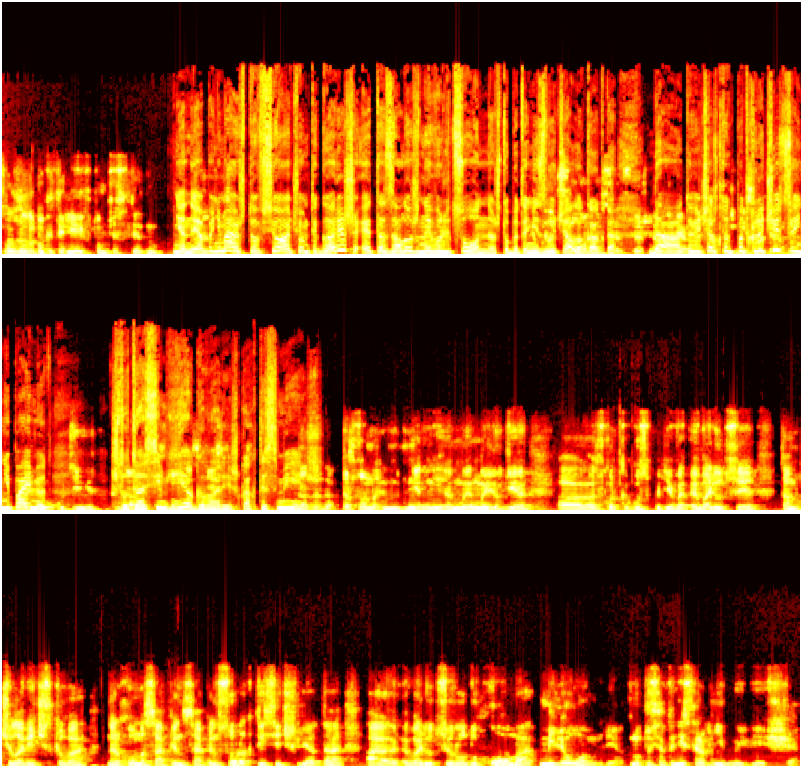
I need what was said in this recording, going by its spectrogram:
за, за богатырей в том числе. Ну, не, ну я это... понимаю, что все, о чем ты говоришь, это заложено эволюционно, чтобы это не звучало как-то. Да, верно. а то ведь сейчас кто-то и подключится и не поймет, люди, что да, ты о семье говоришь, есть. как ты смеешь. Да, да, да. То, что мы, мы, мы люди, э, сколько, господи, в эволюции там человеческого, наверное, Homo sapiens sapiens 40 тысяч лет, да, а эволюции роду Homo миллион лет. Ну, то есть это несравнимые вещи вещи,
